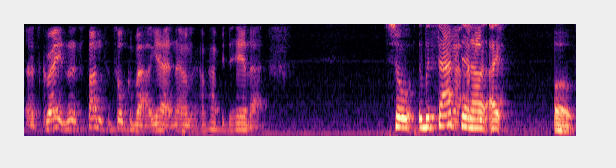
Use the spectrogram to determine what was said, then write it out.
that's great. That's fun to talk about. Yeah, no, I'm happy to hear that. So with that, yeah, then I, mean, I, I, oh.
